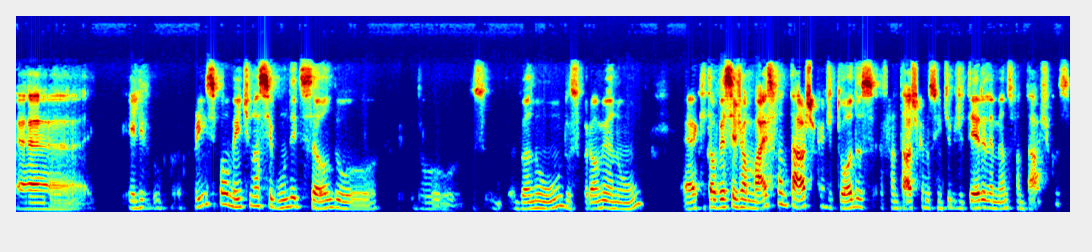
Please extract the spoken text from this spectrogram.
É, ele, principalmente na segunda edição do, do, do ano 1, do Super-Homem ano 1, é, que talvez seja a mais fantástica de todas, fantástica no sentido de ter elementos fantásticos.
